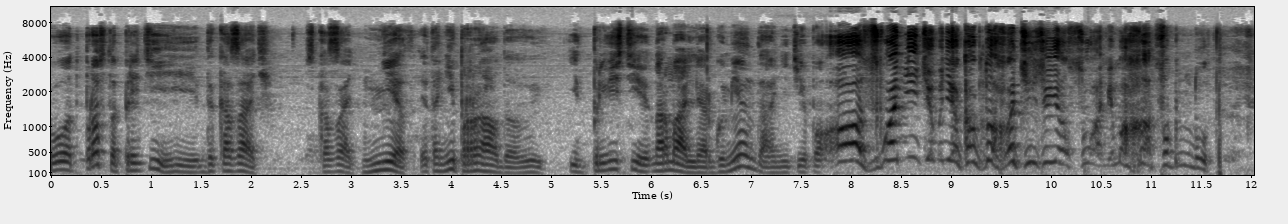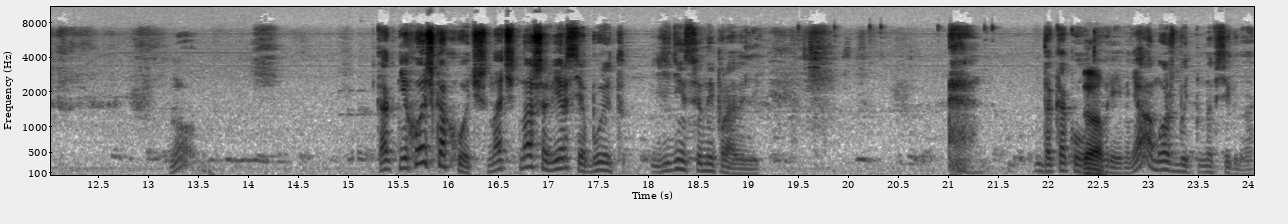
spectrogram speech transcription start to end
Вот, просто прийти и доказать, сказать, нет, это неправда, вы- и привести нормальные аргументы, а не типа, а, звоните мне, когда хотите, я с вами махаться буду. Ну, как не хочешь, как хочешь, значит, наша версия будет единственной правильной. До какого-то Да. времени, а может быть навсегда.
